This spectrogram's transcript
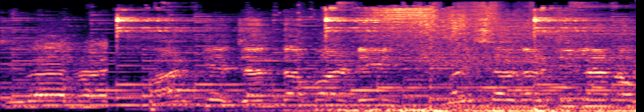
શિવાભાઈ ભારતીય જનતા પાર્ટી મહીસાગર જિલ્લાના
